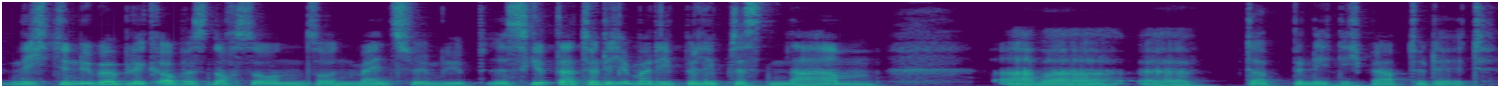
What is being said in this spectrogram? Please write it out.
nicht den Überblick, ob es noch so ein, so ein Mainstream gibt. Es gibt natürlich immer die beliebtesten Namen, aber äh, da bin ich nicht mehr up to date.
